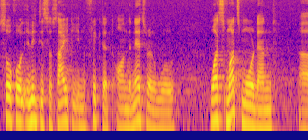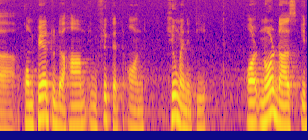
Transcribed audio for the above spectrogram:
so called elitist society inflicted on the natural world was much more than uh, compared to the harm inflicted on humanity or nor does it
